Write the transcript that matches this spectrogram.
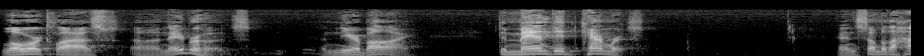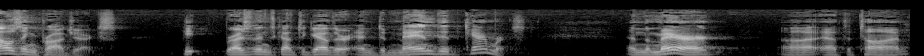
lower class uh, neighborhoods nearby demanded cameras. And some of the housing projects, residents got together and demanded cameras. And the mayor uh, at the time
